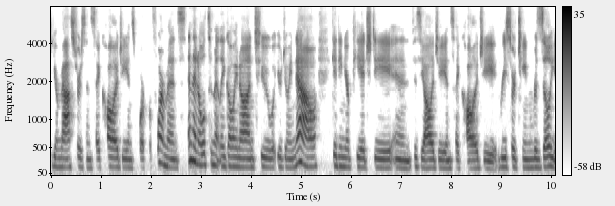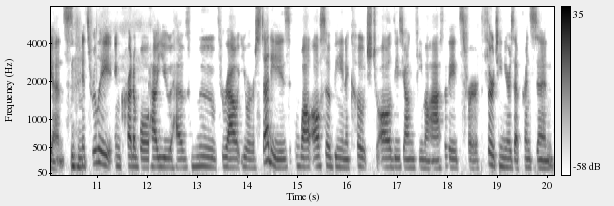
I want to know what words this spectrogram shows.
your master's in psychology and sport performance and then ultimately going on to what you're doing now getting your phd in physiology and psychology researching resilience mm-hmm. it's really incredible how you have moved throughout your studies while also being a coach coach to all of these young female athletes for 13 years at Princeton.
